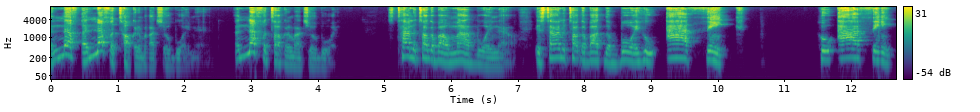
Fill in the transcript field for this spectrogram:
Enough, enough of talking about your boy, man. Enough of talking about your boy. It's time to talk about my boy now. It's time to talk about the boy who I think, who I think,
